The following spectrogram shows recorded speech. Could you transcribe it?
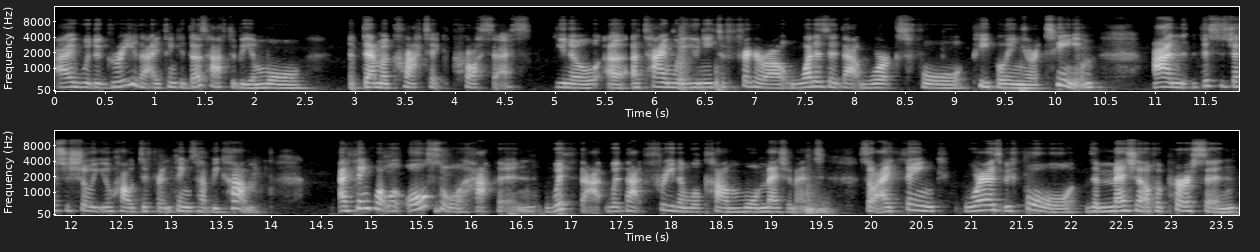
i would agree that i think it does have to be a more democratic process you know a, a, time where you need to figure out what is it that works for people in your team. And this is just to show you how different things have become I think what will also happen with that, with that freedom, will come more measurement. So I think whereas before the measure of a person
